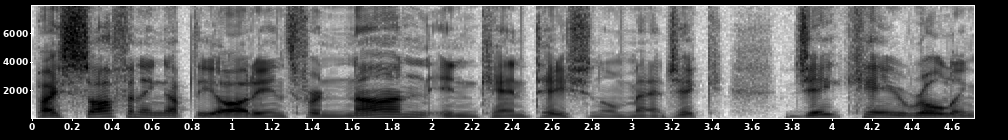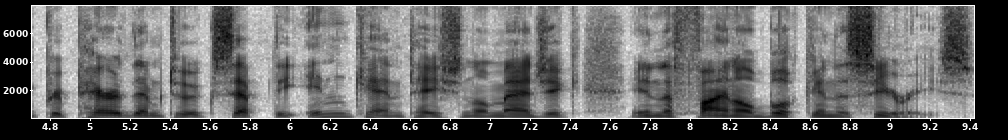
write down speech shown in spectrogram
By softening up the audience for non incantational magic, J.K. Rowling prepared them to accept the incantational magic in the final book in the series.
